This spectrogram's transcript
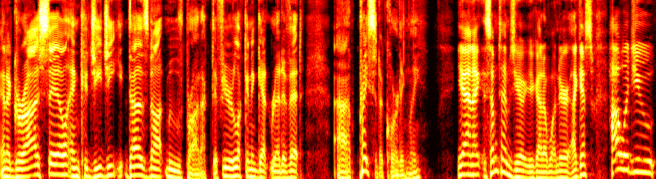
and a garage sale and Kijiji does not move product. If you're looking to get rid of it, uh, price it accordingly. Yeah, and I, sometimes you you got to wonder. I guess how would you?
